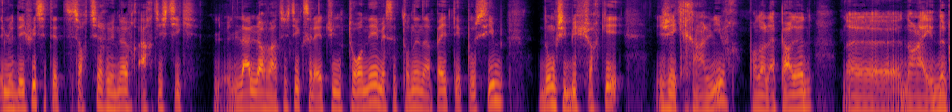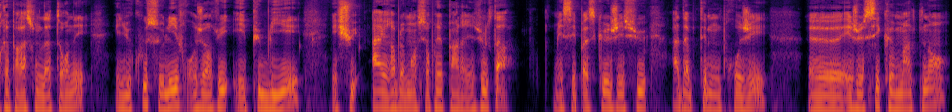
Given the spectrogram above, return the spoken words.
Le défi, c'était de sortir une œuvre artistique. Là, l'œuvre artistique, ça allait être une tournée, mais cette tournée n'a pas été possible. Donc j'ai bifurqué. J'ai écrit un livre pendant la période euh, de préparation de la tournée. Et du coup, ce livre aujourd'hui est publié et je suis agréablement surpris par les résultats mais c'est parce que j'ai su adapter mon projet euh, et je sais que maintenant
